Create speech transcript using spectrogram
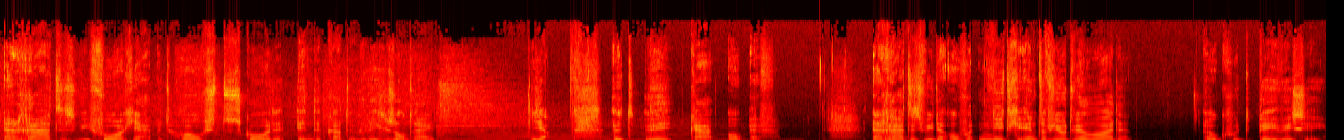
En raad eens wie vorig jaar het hoogst scoorde in de categorie gezondheid? Ja, het WKOF. En raad eens wie daarover niet geïnterviewd wil worden? Ook goed, PwC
